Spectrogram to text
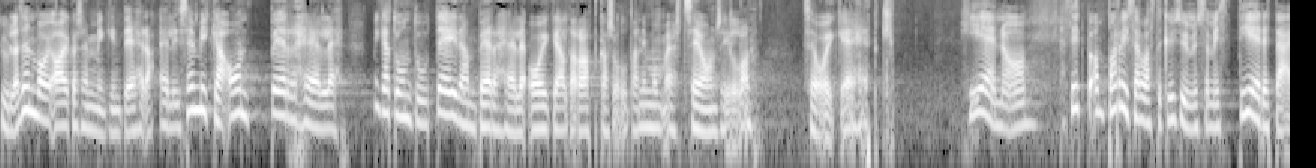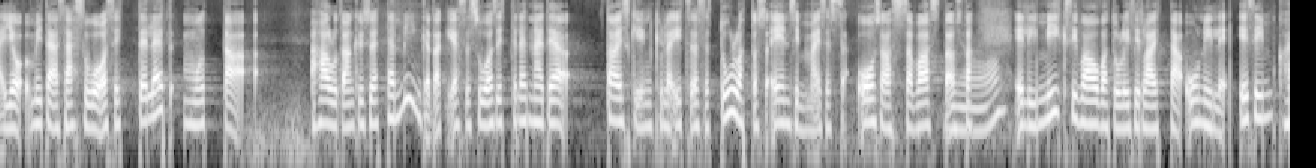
kyllä sen voi aikaisemminkin tehdä. Eli se, mikä on perheelle, mikä tuntuu teidän perheelle oikealta ratkaisulta, niin mun mielestä se on silloin se oikea hetki. Hienoa. Sitten on pari sellaista kysymystä, mistä tiedetään jo, mitä sä suosittelet, mutta halutaan kysyä, että minkä takia sä suosittelet näitä ja taiskin kyllä itse asiassa tulla tuossa ensimmäisessä osassa vastausta. Joo. Eli miksi vauva tulisi laittaa unille esim. 18.30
